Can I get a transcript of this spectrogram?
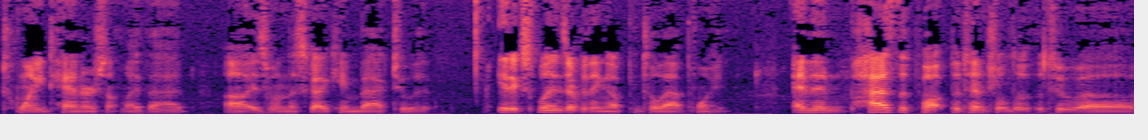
2010 or something like that uh, is when this guy came back to it. It explains everything up until that point, and then has the potential to to uh,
